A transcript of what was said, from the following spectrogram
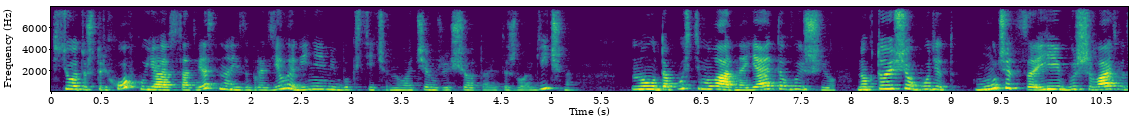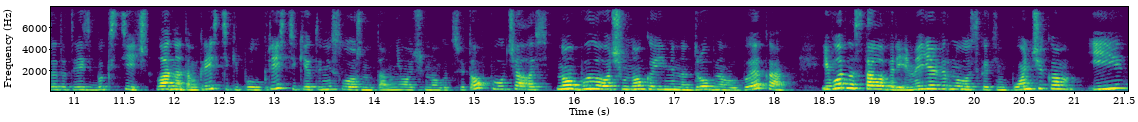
всю эту штриховку я, соответственно, изобразила линиями backstitch а. Ну а чем же еще-то? Это же логично. Ну, допустим, ладно, я это вышью. Но кто еще будет мучиться и вышивать вот этот весь backstitch? Ладно, там крестики, полукрестики, это несложно, там не очень много цветов получалось. Но было очень много именно дробного back а. И вот настало время, я вернулась к этим пончикам и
